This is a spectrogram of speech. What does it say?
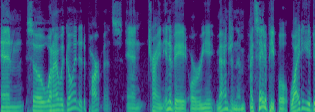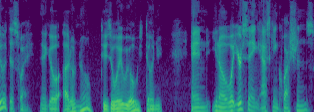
And so when I would go into departments and try and innovate or reimagine them, I'd say to people, why do you do it this way? they go, I don't know. This is the way we always done it. And you know, what you're saying, asking questions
